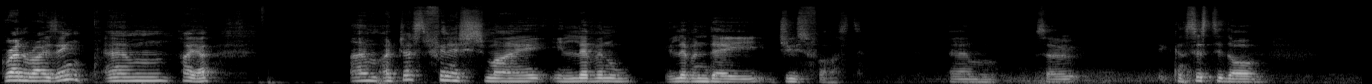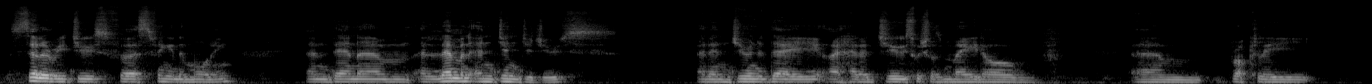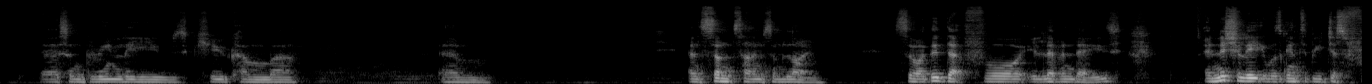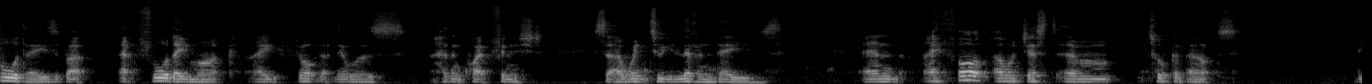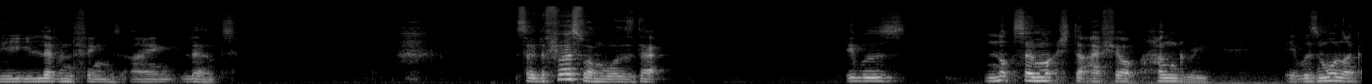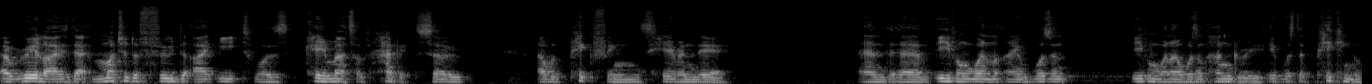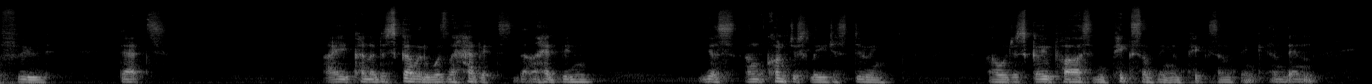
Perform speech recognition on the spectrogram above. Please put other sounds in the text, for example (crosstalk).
Grand Rising. Um, hiya. Um, I just finished my 11, 11 day juice fast. Um, so it consisted of celery juice first thing in the morning, and then um, a lemon and ginger juice. And then during the day, I had a juice which was made of um, broccoli, uh, some green leaves, cucumber, um, and sometimes some lime. So I did that for 11 days. Initially, it was going to be just four days, but at four day mark, I felt that there was, I hadn't quite finished. So I went to 11 days. And I thought I would just um, talk about the 11 things I learnt. So the first one was that it was not so much that I felt hungry. It was more like I realized that much of the food that I eat was came out of habit. So I would pick things here and there. And um, even when I wasn't, even when I wasn't hungry, it was the picking of food that I kind of discovered was a habit that I had been just unconsciously just doing. I would just go past and pick something and pick something and then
